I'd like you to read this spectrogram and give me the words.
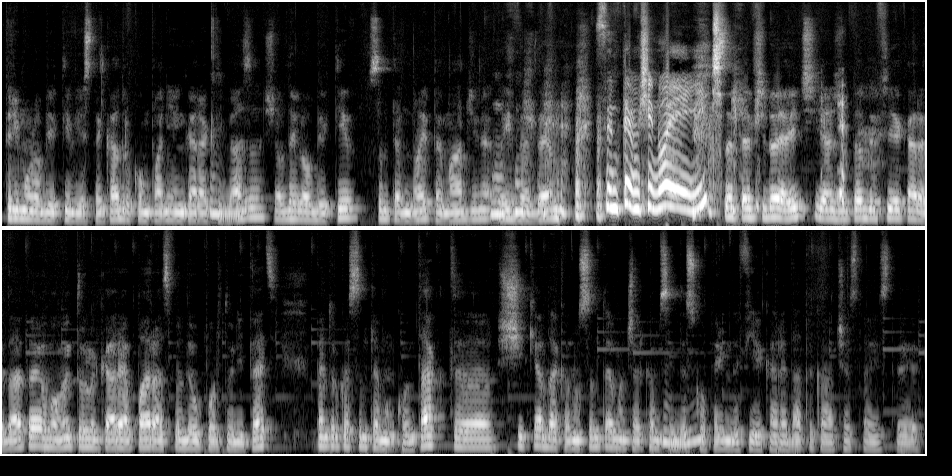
primul obiectiv este în cadrul companiei în care activează uh-huh. și al doilea obiectiv suntem noi pe margine, uh-huh. îi vedem. suntem și noi aici. suntem și noi aici și îi ajutăm de fiecare dată în momentul în care apar astfel de oportunități pentru că suntem în contact uh, și chiar dacă nu suntem, încercăm să-i uh-huh. descoperim de fiecare dată că acesta este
